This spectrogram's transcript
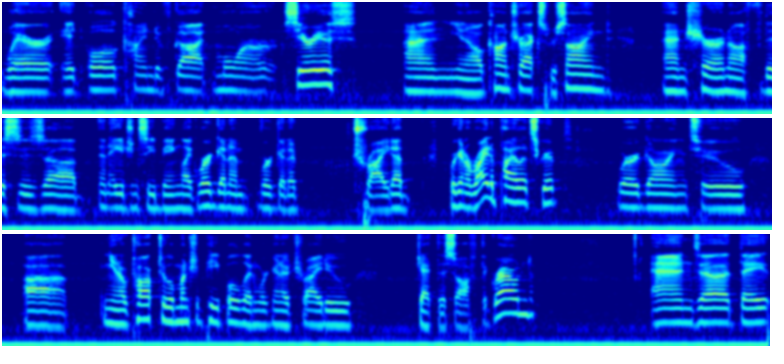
where it all kind of got more serious and you know contracts were signed. And sure enough this is uh, an agency being like we're gonna we're gonna try to we're gonna write a pilot script. We're going to uh, you know talk to a bunch of people and we're gonna try to get this off the ground. And uh, they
